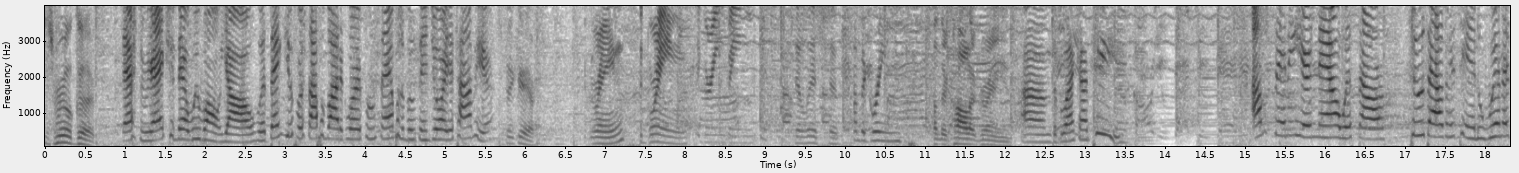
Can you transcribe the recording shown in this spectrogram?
It's real good. That's the reaction that we want, y'all. Well, thank you for stopping by the Glory Food Sampling Booth. Enjoy your time here. Take care. greens. The greens, the green beans. Delicious. And the greens. And the collard greens. Um, the black eyed peas. I'm sitting here now with our 2010 winner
